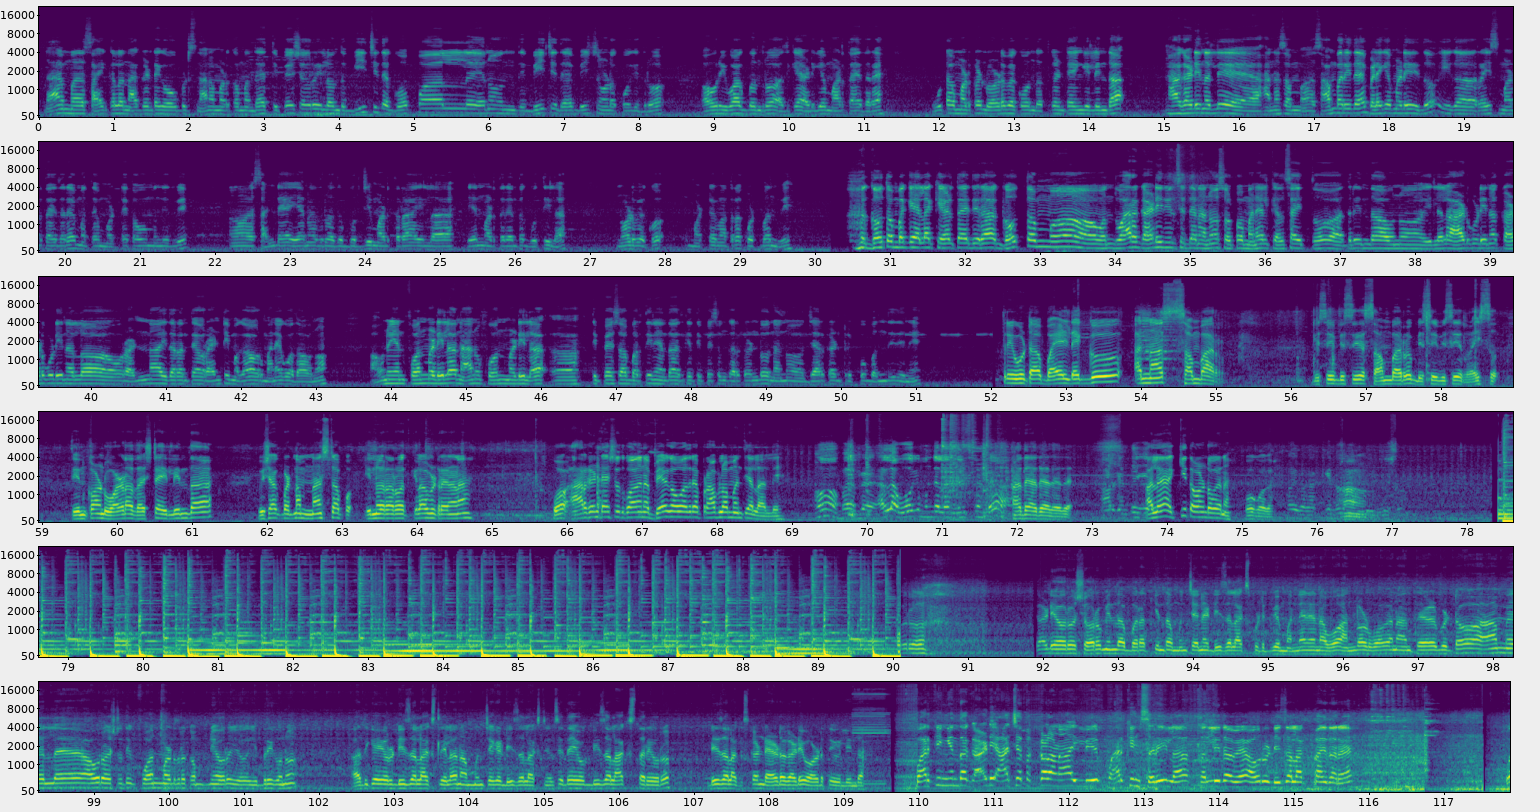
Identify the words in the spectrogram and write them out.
ನಾನು ಸಾಯಂಕಾಲ ನಾಲ್ಕು ಗಂಟೆಗೆ ಹೋಗ್ಬಿಟ್ಟು ಸ್ನಾನ ಮಾಡ್ಕೊಂಬಂದೆ ತಿಪ್ಪೇಶ್ ಅವರು ಇಲ್ಲೊಂದು ಬೀಚ್ ಇದೆ. ಗೋಪಾಲ್ ಏನೋ ಒಂದು ಬೀಚ್ ಇದೆ. ಬೀಚ್ ನೋಡೋಕೆ ಹೋಗಿದ್ರು. ಅವ್ರು ಇವಾಗ ಬಂದರು. ಅದಕ್ಕೆ ಅಡುಗೆ ಮಾಡ್ತಾ ಇದ್ದಾರೆ ಊಟ ಮಾಡ್ಕೊಂಡು ಹೊರಡಬೇಕು. ಒಂದು ಹತ್ತು ಗಂಟೆ ಹಂಗೆ ಇಲ್ಲಿಂದ. ಆ ಗಾಡಿನಲ್ಲಿ ಅನ್ನ ಸಾಂಬ ಸಾಂಬಾರಿದೆ ಬೆಳಗ್ಗೆ ಇದು, ಈಗ ರೈಸ್ ಮಾಡ್ತಾ ಇದ್ದಾರೆ, ಮತ್ತು ಮೊಟ್ಟೆ ತೊಗೊಂಬಂದಿದ್ವಿ. ಸಂಡೇ ಏನಾದರೂ ಅದು ಬುರ್ಜಿ ಮಾಡ್ತಾರಾ ಇಲ್ಲ ಏನು ಮಾಡ್ತಾರೆ ಅಂತ ಗೊತ್ತಿಲ್ಲ. ನೋಡಬೇಕು, ಮೊಟ್ಟೆ ಮಾತ್ರ ಕೊಟ್ಟು ಬಂದ್ವಿ. ಗೌತಮ್ ಬಗ್ಗೆ ಎಲ್ಲ ಕೇಳ್ತಾ ಇದ್ದೀರಾ? ಗೌತಮ್, ಒಂದು ವಾರ ಗಾಡಿ ನಿಲ್ಸಿದ್ದೆ ನಾನು, ಸ್ವಲ್ಪ ಮನೇಲಿ ಕೆಲಸ ಇತ್ತು. ಅದರಿಂದ ಅವನು ಇಲ್ಲೆಲ್ಲ ಆಡ್ಗುಡಿನ ಕಾಡ್ಗುಡಿನಲ್ಲೋ ಅವ್ರ ಅಣ್ಣ ಇದಾರಂತೆ, ಅವ್ರ ಆಂಟಿ ಮಗ, ಅವ್ರ ಮನೆಗೆ ಹೋದ ಅವನು. ಅವನು ಏನು ಫೋನ್ ಮಾಡಿಲ್ಲ ನಾನು ಫೋನ್ ಮಾಡಿಲ್ಲ. ತಿಪ್ಪೇಸ ತಿಪ್ಪೇಶ ಬರ್ತೀನಿ ಅಂತ ಅದಕ್ಕೆ ತಿಪ್ಪೇಶನ್ ಕರ್ಕೊಂಡು ನಾನು ಜಾರ್ಖಂಡ್ ಟ್ರಿಪ್ಪು ಬಂದಿದ್ದೀನಿ. ರಾತ್ರಿ ಊಟ ಬಯಲ್ಡೆಗ್ಗು ಎಗ್ಗು ಅನ್ನ ಸಾಂಬಾರ್. ಬಿಸಿ ಬಿಸಿ ಸಾಂಬಾರು ಬಿಸಿ ಬಿಸಿ ರೈಸು ತಿನ್ಕೊಂಡು ಹೊರಡೋದಷ್ಟೇ ಇಲ್ಲಿಂದ ವಿಶಾಖಪಟ್ಟಣಂ ನಾನ್ ಸ್ಟಾಪ್ ಇನ್ನೂರ ಅರವತ್ತು ಕಿಲೋಮೀಟ್ರ್ ಏನಣ್ಣ? ಓ ಆರು ಗಂಟೆ ಅಷ್ಟೊತ್ತಿಗೆ ಹೋಗೋಣ ಬೇಗ ಹೋದ್ರೆ ಪ್ರಾಬ್ಲಮ್ ಅಂತೀಯಲ್ಲ ಅಲ್ಲಿ? ಅಲ್ಲ ಹೋಗಿ ಮುಂದೆಲ್ಲ ನಿಲ್ಸ್ಕೊಂಡು ಅದೇ ಅದೇ ಅದೇ ಅದೇ. ಅಲ್ಲೇ ಅಕ್ಕಿ ತಗೊಂಡು ಹೋಗೋಣ ಹೋಗುವಾಗ. ಹಾಂ. ಗಾಡಿಯವರು ಶೋರೂಮಿಂದ ಬರೋದ್ಕಿಂತ ಮುಂಚೆನೆ ಡೀಸೆಲ್ ಹಾಕ್ಸ್ಬಿಟ್ಟಿದ್ವಿ. ಮೊನ್ನೆನೇ ನಾವು ಅನ್ಲೋಡ್ ಹೋಗೋಣ ಅಂತ ಹೇಳ್ಬಿಟ್ಟು ಆಮೇಲೆ ಅವರು ಅಷ್ಟೊತ್ತಿಗೆ ಫೋನ್ ಮಾಡಿದ್ರು ಕಂಪ್ನಿಯವರು ಇಬ್ಬರಿಗೂ ಅದಕ್ಕೆ ಇವರು ಡೀಸೆಲ್ ಹಾಕ್ಸ್ಲಿಲ್ಲ, ನಾವು ಮುಂಚೆಗೆ ಡೀಸೆಲ್ ಹಾಕ್ಸ್ ನಿಲ್ಸಿದೆ ಇವಾಗ ಡೀಸೆಲ್ ಹಾಕ್ಸ್ತಾರೆ ಇವರು. ಡೀಸೆಲ್ ಹಾಕ್ಸ್ಕೊಂಡು ಎರಡು ಗಾಡಿ ಹೊರಡ್ತೀವಿ ಇಲ್ಲಿಂದ. ಪಾರ್ಕಿಂಗಿಂದ ಗಾಡಿ ಆಚೆ ತಕ್ಕೊಳ್ಳೋಣ. ಇಲ್ಲಿ ಪಾರ್ಕಿಂಗ್ ಸರಿ ಇಲ್ಲ, ಕಲ್ಲಿದಾವೆ, ಅವರು ಡೀಸೆಲ್ ಹಾಕ್ತಾ ಇದ್ದಾರೆ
